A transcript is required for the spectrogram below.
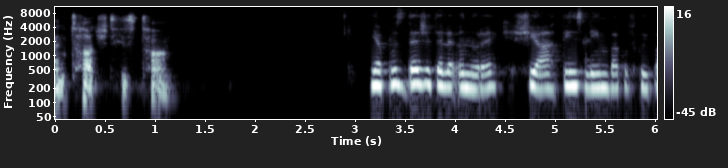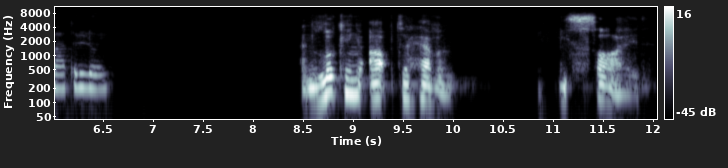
and touched his tongue. I-a pus degetele în urechi și a atins limba cu scuipatul lui. And looking up to heaven, he sighed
